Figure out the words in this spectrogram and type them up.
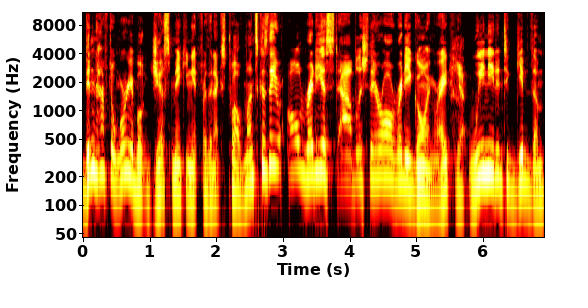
didn't have to worry about just making it for the next 12 months because they were already established, they're already going, right? Yeah. We needed to give them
